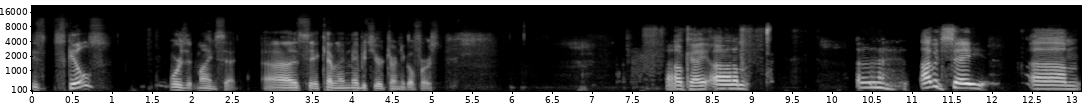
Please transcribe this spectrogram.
is skills or is it mindset? Uh, let's see, Kevin. Maybe it's your turn to go first. Okay. Um, uh, I would say, um,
